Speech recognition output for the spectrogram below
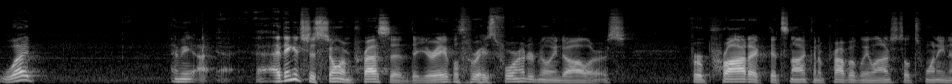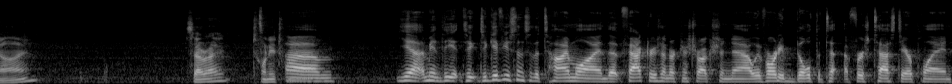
what? I mean, I, I think it's just so impressive that you're able to raise 400 million dollars for a product that's not going to probably launch till 29. Is that right? 2029. Yeah, I mean, the, to, to give you a sense of the timeline, the factory's under construction now. We've already built the te- first test airplane.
